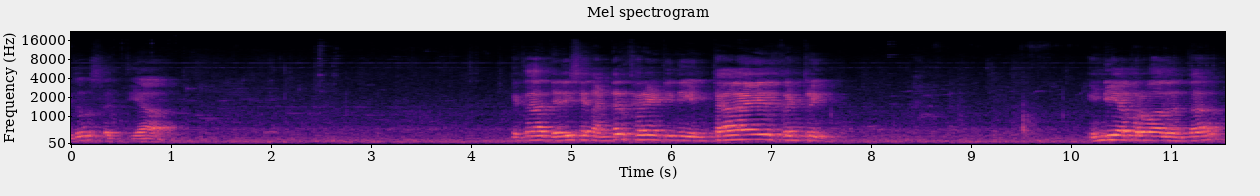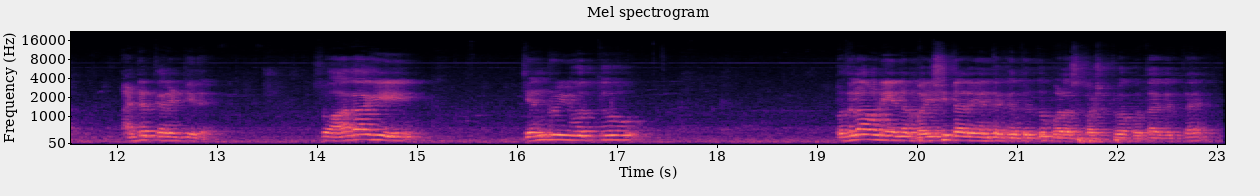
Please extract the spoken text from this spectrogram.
ಇದು ಸತ್ಯ. Because there is an undercurrent in the country. India ಪರವಾದಂತ ಅಂಡರ್ ಕರೆಂಟ್ ಇದೆ ಸೊ ಹಾಗಾಗಿ, ಜನರು ಇವತ್ತು ಬದಲಾವಣೆಯನ್ನು ಬಯಸಿದ್ದಾರೆ ಅಂತಕ್ಕಂಥದ್ದು ಬಹಳ ಸ್ಪಷ್ಟವಾಗಿ ಗೊತ್ತಾಗುತ್ತೆ.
